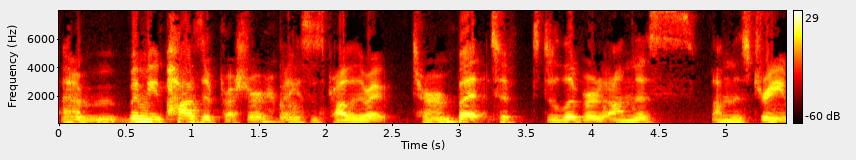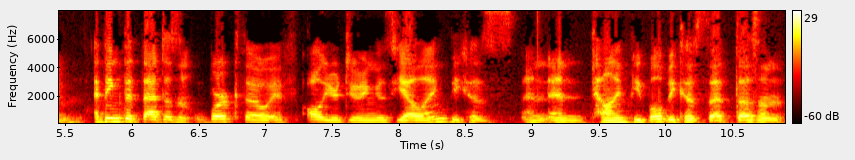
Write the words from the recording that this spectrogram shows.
um, I mean, positive pressure. I guess is probably the right term, but to, to, deliver on this on this dream. I think that that doesn't work though if all you're doing is yelling because and and telling people because that doesn't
